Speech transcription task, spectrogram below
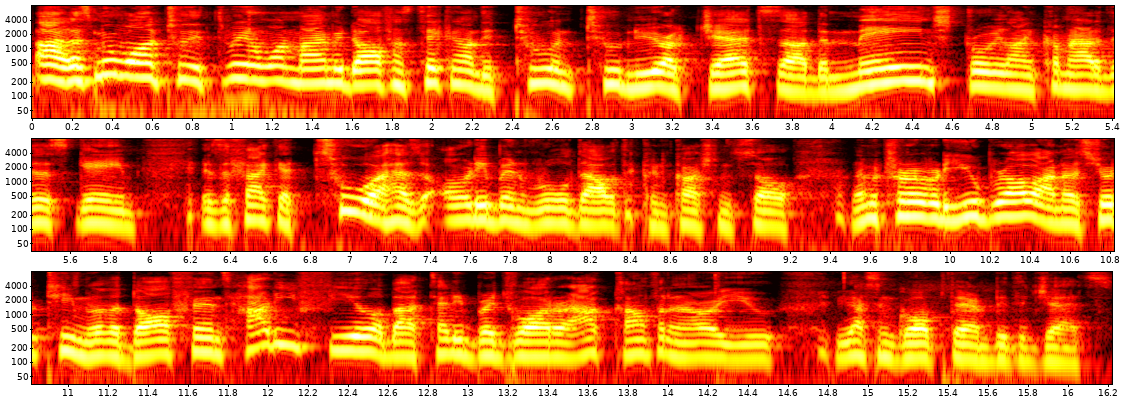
All right, let's move on to the three and one Miami Dolphins taking on the two and two New York Jets. Uh, the main storyline coming out of this game is the fact that Tua has already been ruled out with a concussion. So let me turn over to you, bro. I know it's your team, you are the Dolphins. How do you feel about Teddy Bridgewater? How confident are you you guys can go up there and beat the Jets?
